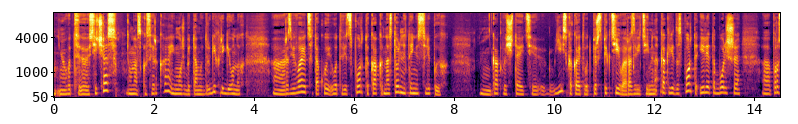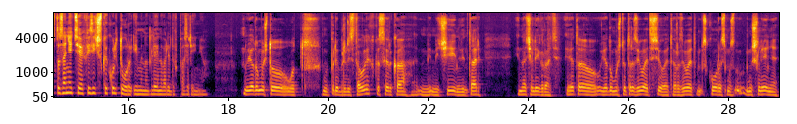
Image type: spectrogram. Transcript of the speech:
Вот э, сейчас у нас в КСРК, и, может быть, там и в других регионах э, развивается такой вот вид спорта, как настольный теннис слепых. Как вы считаете, есть какая-то вот перспектива развития именно как вида спорта, или это больше э, просто занятие физической культуры именно для инвалидов по зрению? Ну, я думаю, что вот мы приобрели столы КСРК, мячи, инвентарь, и начали играть. И это, я думаю, что это развивает все. Это развивает скорость мышления.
